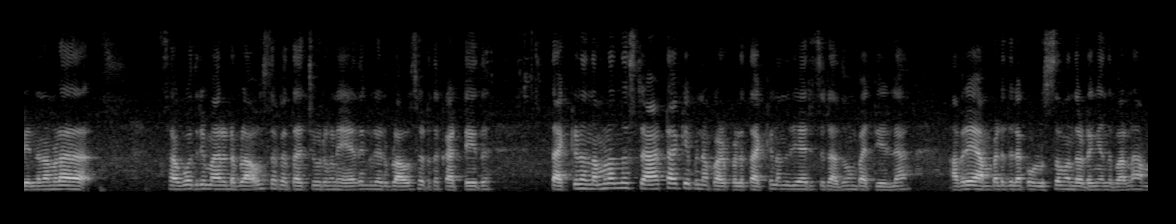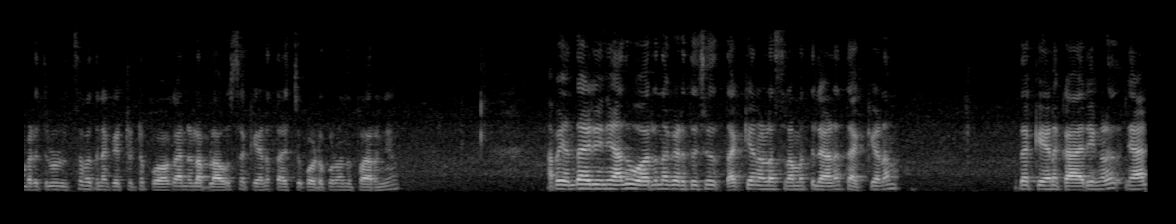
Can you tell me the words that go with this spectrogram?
പിന്നെ നമ്മുടെ സഹോദരിമാരുടെ ബ്ലൗസൊക്കെ തച്ചു കൊടുക്കണ ഏതെങ്കിലും ഒരു ബ്ലൗസ് എടുത്ത് കട്ട് ചെയ്ത് തയ്ക്കണം. നമ്മളൊന്ന് സ്റ്റാർട്ടാക്കിയ പിന്നെ കുഴപ്പമില്ല. തയ്ക്കണമെന്ന് വിചാരിച്ചിട്ട് അതും പറ്റിയില്ല. അവരെ അമ്പലത്തിലൊക്കെ ഉത്സവം തുടങ്ങിയെന്ന് പറഞ്ഞ് അമ്പലത്തിൽ ഉത്സവത്തിനൊക്കെ ഇട്ടിട്ട് പോകാനുള്ള ബ്ലൗസൊക്കെയാണ് തയ്ച്ച് കൊടുക്കണമെന്ന് പറഞ്ഞു. അപ്പോൾ എന്തായാലും ഇനി അത് ഓരോന്നൊക്കെ എടുത്ത് വെച്ച് തയ്ക്കാനുള്ള ശ്രമത്തിലാണ് തയ്ക്കണം. ഇതൊക്കെയാണ് കാര്യങ്ങൾ ഞാൻ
